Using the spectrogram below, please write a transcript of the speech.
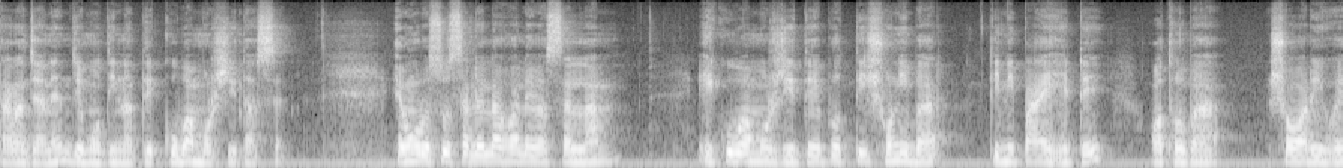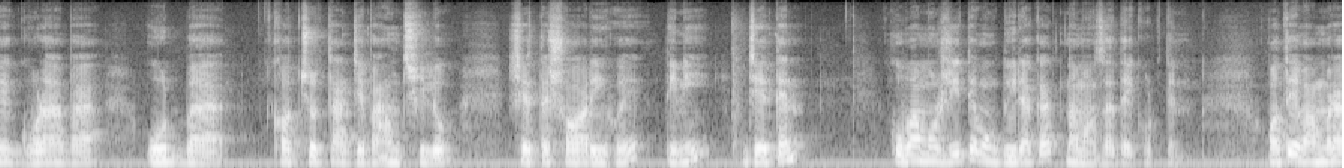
তারা জানেন যে মদিনাতে কুবা মসজিদ আছে। এবং রসুল সাল্লাহ আলাইসাল্লাম এই কুবা মসজিদে প্রতি শনিবার তিনি পায়ে হেঁটে অথবা সওয়ারি হয়ে ঘোড়া বা উট বা খচ্চর তার যে বাহন ছিল, সেটা সওয়ারি হয়ে তিনি যেতেন কুবা মসজিদ এবং দুই রাকাত নামাজ আদায় করতেন। অতএব আমরা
